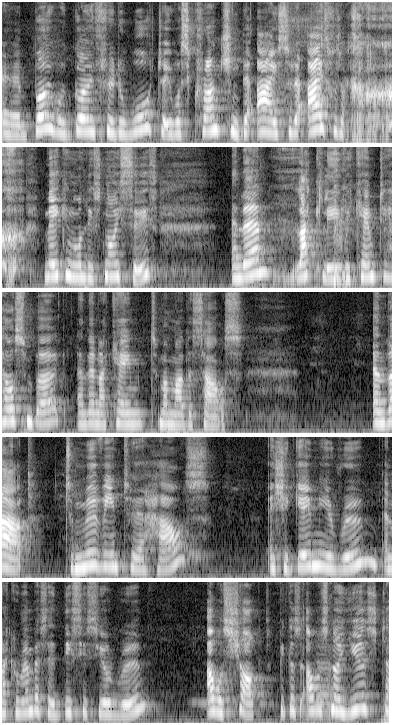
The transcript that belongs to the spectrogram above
uh, boat was going through the water it was crunching the ice so the ice was like making all these noises. And then luckily we came to Helsingborg and then I came to my mother's house and that to move into a house and she gave me a room and i can remember I said this is your room. I was shocked because i was Yeah. not used to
